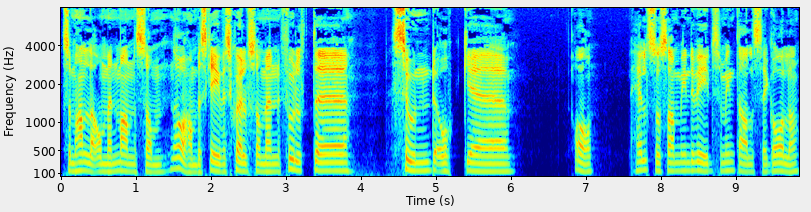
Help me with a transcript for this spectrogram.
Som handlar om en man som, ja han beskriver sig själv som en fullt eh, sund och eh, ja, hälsosam individ som inte alls är galen.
